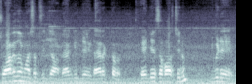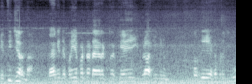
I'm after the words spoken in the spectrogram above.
സ്വാഗതം ആശംസിച്ച ബാങ്കിന്റെ ഡയറക്ടർ കെ ജെ സബാസ്റ്റിനും ഇവിടെ എത്തിച്ചേർന്ന ബാങ്കിന്റെ പ്രിയപ്പെട്ട ഡയറക്ടർ കെ എ ഇബ്രാഹിമിനും നന്ദി രേഖപ്പെടുത്തുന്നു.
